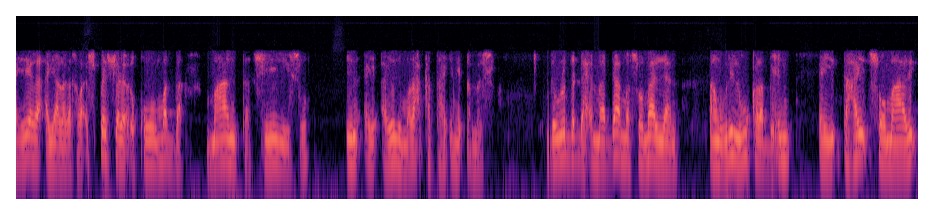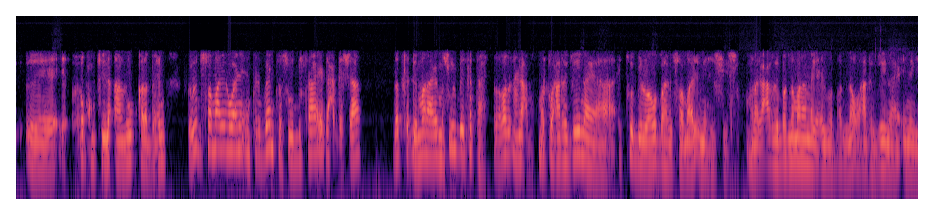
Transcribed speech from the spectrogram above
ayaga ayaa laga rabaa especially xukuumadda maanta sheegayso in ay ayadu madax ka tahay inay dhamayso dowladda dhexe maadaama somaliland aan weli lagu kala bixin ay tahay soomaali xukunkiina aan lagu kala bixin dowladda soomaaliyana waa inay interventa suubisaa ee dhex gashaa dadka dhimanaya mas'uul bay ka tahay. Labada dhinacba marka waxaan rajaynayaa etoobiya looma baahda soomaaliya inay heshiiso. Managa caqli badna mana naga cilmi badna. Waxaan rajaynayaa inay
